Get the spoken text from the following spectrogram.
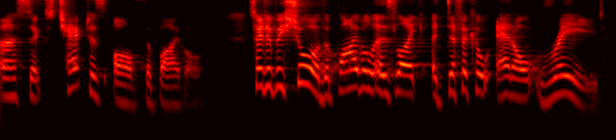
uh, six chapters of the Bible. So, to be sure, the Bible is like a difficult adult read.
